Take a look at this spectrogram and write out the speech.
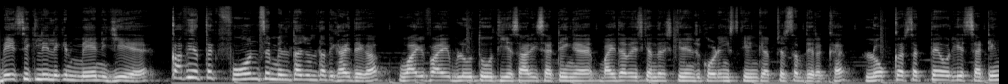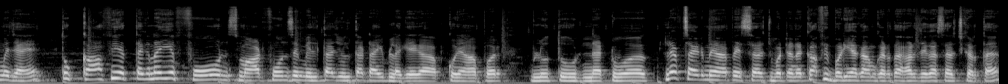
बेसिकली लेकिन मेन ये है, काफ़ी हद तक फ़ोन से मिलता जुलता दिखाई देगा। वाईफाई ब्लूटूथ ये सारी सेटिंग है। बाय द वे इसके अंदर स्क्रीन रिकॉर्डिंग स्क्रीन कैप्चर सब दे रखा है। लॉक कर सकते हैं और ये सेटिंग में जाएँ। तो काफ़ी हद तक ना ये फ़ोन स्मार्टफ़ोन से मिलता जुलता टाइप लगेगा आपको यहाँ पर। ब्लूटूथ, नेटवर्क। लेफ़्ट साइड में यहाँ पे सर्च बटन है, काफ़ी बढ़िया काम करता है, हर जगह सर्च करता है।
